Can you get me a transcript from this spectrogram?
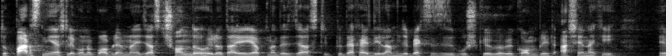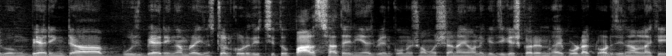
তো পার্স নিয়ে আসলে কোনো প্রবলেম নাই। জাস্ট সন্দেহ হইল, তাই আপনাদের জাস্ট একটু দেখাই দিলাম যে ব্যাকসেসিস বুশকে ওইভাবে কমপ্লিট আসে নাকি। এবং বেয়ারিংটা বুশ বেয়ারিং আমরা ইনস্টল করে দিচ্ছি। তো পার্স সাথে নিয়ে আসবেন, কোনো সমস্যা নাই। অনেকে জিজ্ঞেস করেন, ভাই প্রোডাক্ট অরিজিনাল নাকি?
